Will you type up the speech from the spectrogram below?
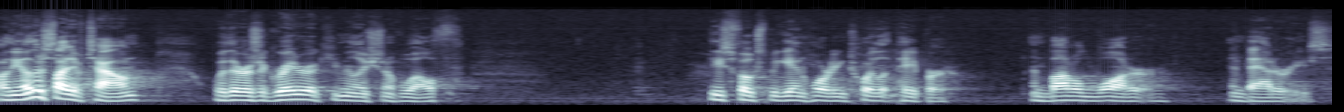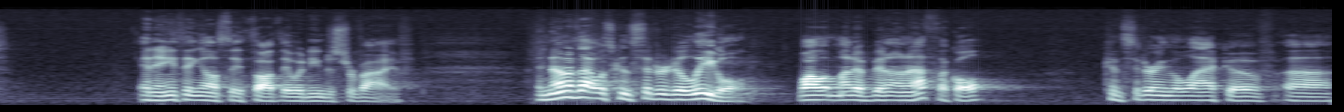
On the other side of town, where there is a greater accumulation of wealth, these folks began hoarding toilet paper and bottled water and batteries and anything else they thought they would need to survive. And none of that was considered illegal, while it might have been unethical, considering the lack of, uh,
